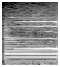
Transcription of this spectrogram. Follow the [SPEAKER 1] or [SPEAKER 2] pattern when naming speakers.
[SPEAKER 1] java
